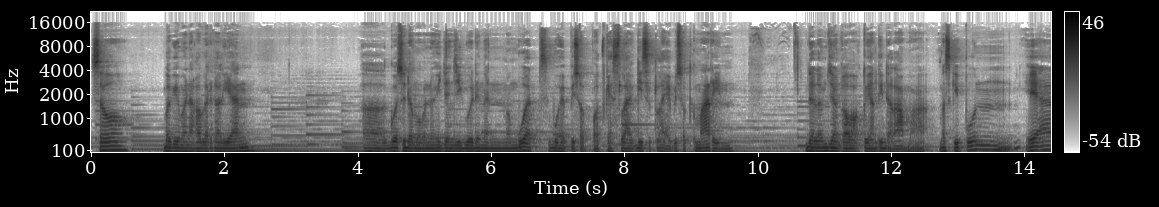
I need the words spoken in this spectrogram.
so bagaimana kabar kalian? Uh, gue sudah memenuhi janji gue dengan membuat sebuah episode podcast lagi setelah episode kemarin dalam jangka waktu yang tidak lama, meskipun ya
